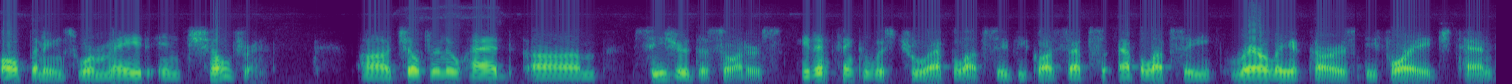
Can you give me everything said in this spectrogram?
openings were made in children, uh, children who had um, seizure disorders. He didn't think it was true epilepsy because ep- epilepsy rarely occurs before age 10,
